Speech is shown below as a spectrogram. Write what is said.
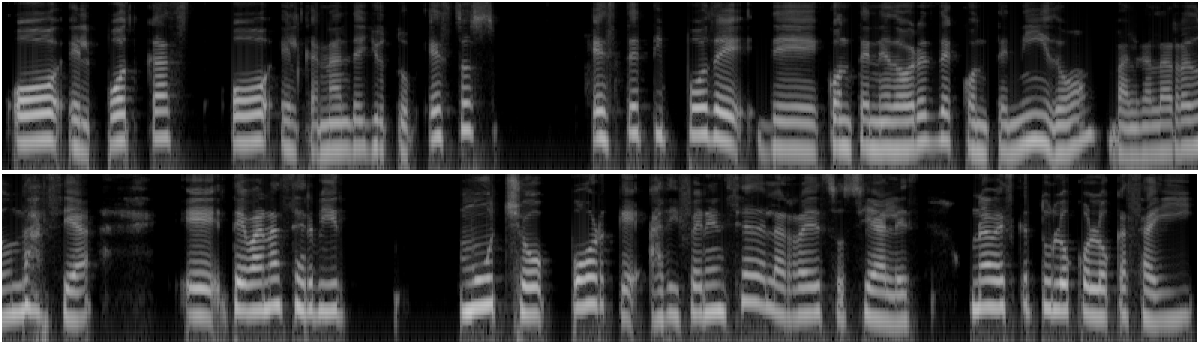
o el podcast o el canal de YouTube. Estos, este tipo de, contenedores de contenido, valga la redundancia, eh, te van a servir mucho porque a diferencia de las redes sociales, una vez que tú lo colocas ahí,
